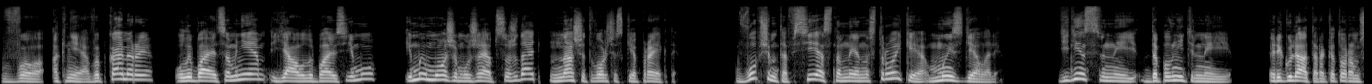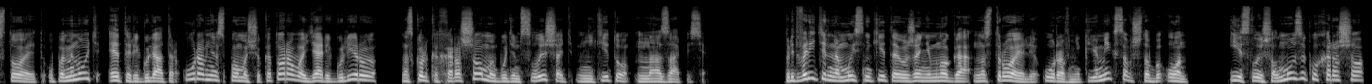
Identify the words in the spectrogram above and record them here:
в окне веб-камеры, улыбается мне, я улыбаюсь ему, и мы можем уже обсуждать наши творческие проекты. В общем-то, все основные настройки мы сделали. Единственный дополнительный регулятор, о котором стоит упомянуть, это регулятор уровня, с помощью которого я регулирую, насколько хорошо мы будем слышать Никиту на записи. Предварительно мы с Никитой уже немного настроили уровни QMix, чтобы он и слышал музыку хорошо,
